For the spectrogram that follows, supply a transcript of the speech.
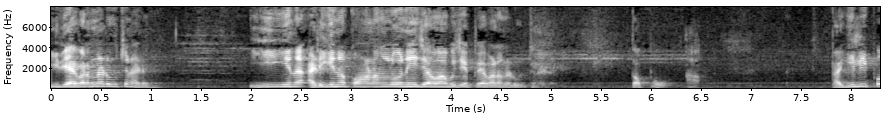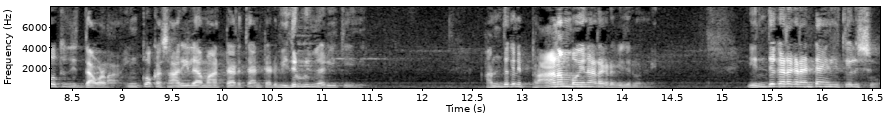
ఇది ఎవరిని అడుగుతున్నాడు? ఈయన అడిగిన కోణంలోనే జవాబు చెప్పేవాళ్ళని అడుగుతున్నాడు. తప్పు. పగిలిపోతుంది దవడ. ఇంకొకసారి ఇలా మాట్లాడితే అంటాడు విదురుడిని అడిగితే ఇది. అందుకని ప్రాణం పోయినా అడగడు విదురుణ్ణి. ఎందుకు అడగడంటే ఆయనకి తెలుసు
